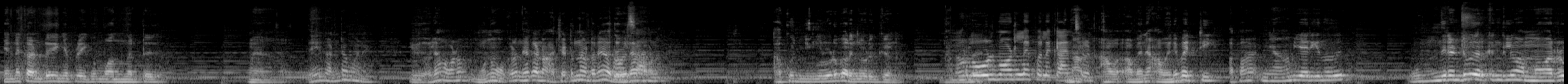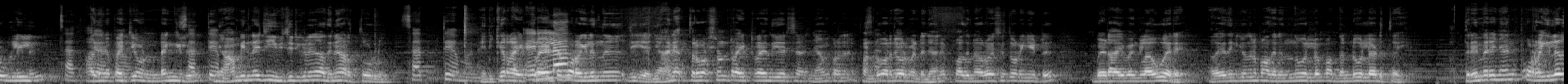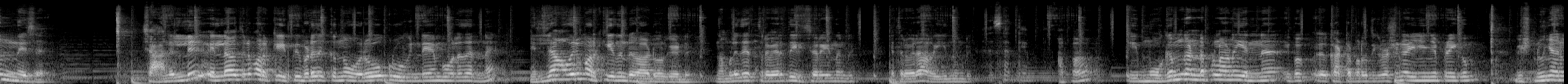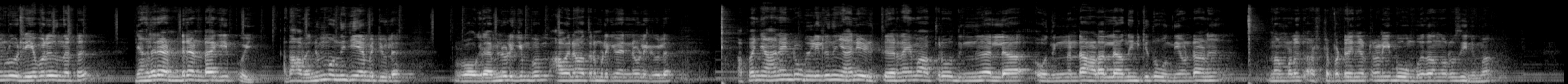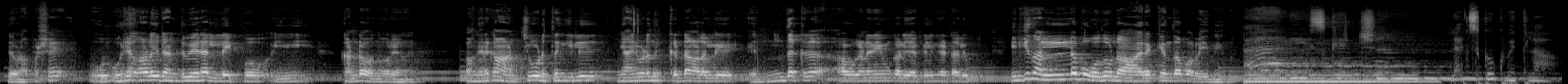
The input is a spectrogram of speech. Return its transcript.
എന്നെ കണ്ടു കഴിഞ്ഞപ്പോഴേക്കും വന്നിട്ട് ഏ കണ്ട മോനെ? ഇതുപോലെ ആവണം. മോൻ നോക്കണം. നീ കണ്ടോ? ആ ചേട്ടൻ നടനെ. അതുപോലെ ആവണം. ആ കുഞ്ഞുങ്ങളോട് പറഞ്ഞു കൊടുക്കുകയാണ്. റോൾ മോഡലെ പോലെ കാണിച്ചു അവന് അവന് പറ്റി. അപ്പൊ ഞാൻ വിചാരിക്കുന്നത് ഒന്ന് രണ്ടു പേർക്കെങ്കിലും അമ്മമാരുടെ ഉള്ളിൽ. അതിനെ പറ്റി ഉണ്ടെങ്കിൽ ഞാൻ പിന്നെ ജീവിച്ചിരിക്കണേ അതിനെ അർത്ഥമുള്ളൂ. സത്യമാണ് എനിക്ക് റൈറ്റർ ആയിട്ട് പുറകിൽ നിന്ന് ചെയ്യാം. ഞാൻ എത്ര വർഷം റൈറ്റർ ആയെന്ന് വിചാരിച്ചാൽ ഞാൻ പണ്ട് പറഞ്ഞ ഓർമ്മയുണ്ട്. ഞാൻ പതിനാറ് വയസ്സിൽ തുടങ്ങിയിട്ട് ബെഡായി ബംഗ്ലാവ് വരെ അതായത് എനിക്ക് തോന്നുന്നു പതിനൊന്ന് കൊല്ലം പന്ത്രണ്ട് കൊല്ലം അടുത്തായി. അത്രയും വരെ ഞാൻ പുറകിൽ നിന്നേച്ചേ. ചാനലിൽ എല്ലാത്തിലും വർക്ക് ചെയ്യും. ഇപ്പം ഇവിടെ നിൽക്കുന്ന ഓരോ ക്രൂവിന്റെയും പോലെ തന്നെ എല്ലാവരും വർക്ക് ചെയ്യുന്നുണ്ട് ഹാർഡ് വർക്ക് ആയിട്ട്. നമ്മളിത് എത്ര പേരെ തിരിച്ചറിയുന്നുണ്ട്? എത്ര പേരെ അറിയുന്നുണ്ട്? സത്യം. അപ്പൊ ഈ മുഖം കണ്ടപ്പോഴാണ് എന്നെ ഇപ്പം കട്ടപ്രതിക്രോഷൻ കഴിഞ്ഞ് കഴിഞ്ഞപ്പോഴേക്കും വിഷ്ണു ഞാനും കൂടി ഒരേപോലെ നിന്നിട്ട് ഞങ്ങൾ രണ്ട് രണ്ടാക്കി പോയി. അത് അവനും ഒന്നും ചെയ്യാൻ പറ്റൂല. പ്രോഗ്രാമിൽ വിളിക്കുമ്പം അവനെ മാത്രം വിളിക്കും എന്നെ വിളിക്കൂല. അപ്പം ഞാൻ എന്റെ ഉള്ളിലിരുന്ന് ഞാൻ എഴുത്തുകാരനായി മാത്രം ഒതുങ്ങല്ല ഒതുങ്ങേണ്ട ആളല്ല എന്ന് എനിക്ക് തോന്നിയോണ്ടാണ് നമ്മൾ കഷ്ടപ്പെട്ട് കഴിഞ്ഞിട്ടാണ് ഈ ബോംബ് തന്നൊരു സിനിമ. ഇതാണ് പക്ഷേ ഒരാൾ രണ്ടുപേരല്ല ഇപ്പോൾ ഈ കണ്ടോ എന്ന് പറയുന്നത് അപ്പം അങ്ങനെ കാണിച്ചു കൊടുത്തെങ്കിൽ ഞാനിവിടെ നിൽക്കേണ്ട ആളല്ലേ? എന്തൊക്കെ അവഗണനയും കളിയാക്കലും കേട്ടാലും എനിക്ക് നല്ല ബോധമുണ്ട് ആരൊക്കെ എന്താ പറയുന്നതെന്ന്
